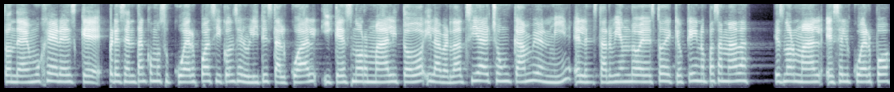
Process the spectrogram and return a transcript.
donde hay mujeres que presentan como su cuerpo así con celulitis tal cual y que es normal y todo, y la verdad sí ha hecho un cambio en mí el estar viendo esto de que, ok, no pasa nada, es normal, es el cuerpo,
